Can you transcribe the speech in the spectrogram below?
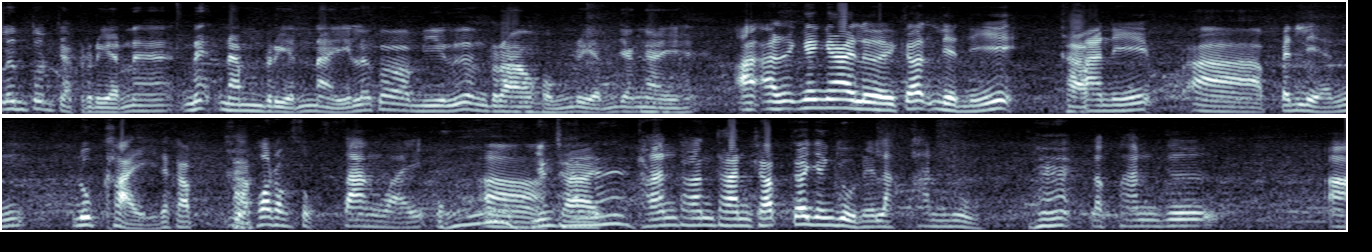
เริ่มต้นจากเหรียญนะฮะ แนะนำเหรียญไหนแล้วก็มีเรื่องราวของเหรียญยังไงฮะ อะอันนี้ง่าย ๆ เลยก็เหรียญนี้ ครับอันนี้อ่าเป็นเหรียญรูปไข่นะครับคหรับลวงพ่อทองสุขสร้างไว้โอ้อ่ายังทันใช่นะทันทันทันครับ ก็ยังอยู่ในหลักพันอยู่ฮะหลักพันคืออ่า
